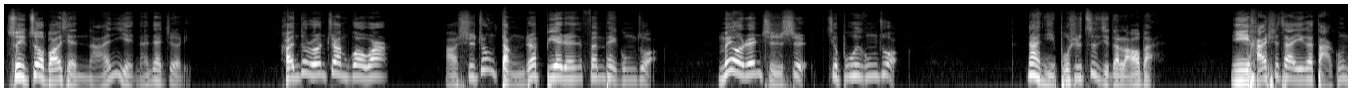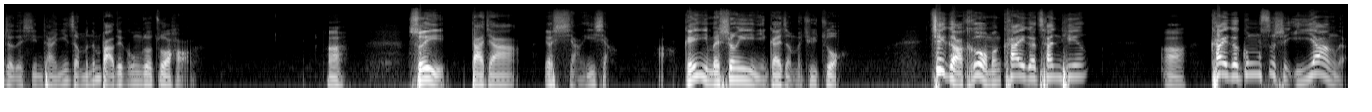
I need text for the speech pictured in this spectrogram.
所以做保险难也难在这里，很多人转不过弯儿啊，始终等着别人分配工作，没有人指示就不会工作。那你不是自己的老板，你还是在一个打工者的心态，你怎么能把这个工作做好呢？啊，所以大家要想一想啊，给你们生意你该怎么去做？这个和我们开一个餐厅啊，开一个公司是一样的，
